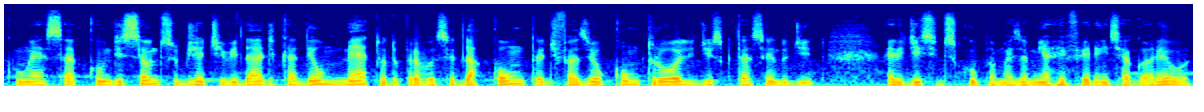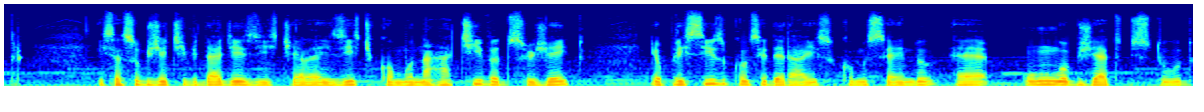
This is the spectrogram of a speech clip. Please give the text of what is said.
com essa condição de subjetividade, cadê o método para você dar conta de fazer o controle disso que está sendo dito? Ele disse, desculpa, mas a minha referência agora é outra. E se a subjetividade existe, ela existe como narrativa do sujeito, eu preciso considerar isso como sendo é, um objeto de estudo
